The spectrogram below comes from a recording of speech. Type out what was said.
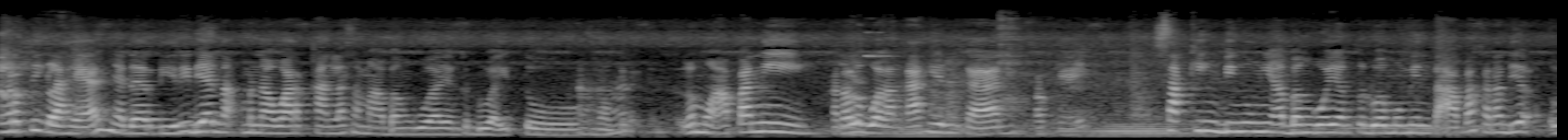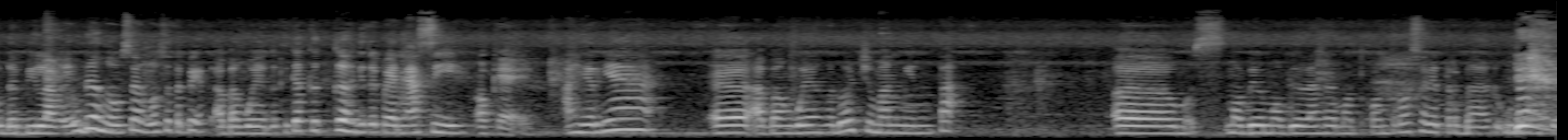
ngerti lah ya nyadar diri dia na- menawarkan lah sama abang gue yang kedua itu mau Aha. kira- lo mau apa nih karena lo gue langkahin kan Oke. saking bingungnya abang gue yang kedua mau minta apa karena dia udah bilang ya udah nggak usah nggak usah tapi abang gue yang ketiga kekeh gitu pengen ngasih Oke. akhirnya eh, abang gue yang kedua cuman minta eh, mobil-mobil yang remote control seri terbaru udah gitu.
